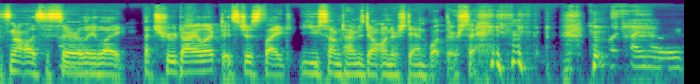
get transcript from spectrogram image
it's not necessarily like a true dialect. It's just like you sometimes don't understand what they're saying. Kind of like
